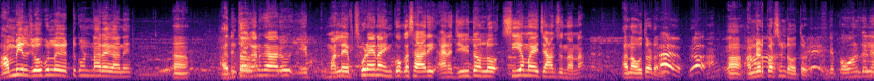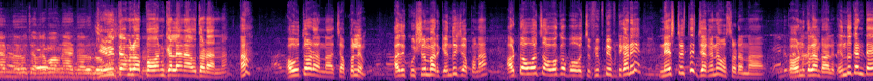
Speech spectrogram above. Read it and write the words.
అమ్మి వీళ్ళు జోబుల్లో ఎట్టుకుంటున్నారే కానీ. అది జగన్ గారు మళ్ళీ ఎప్పుడైనా ఇంకొకసారి ఆయన జీవితంలో సీఎం అయ్యే ఛాన్స్ ఉందన్న? అని అవుతాడు హండ్రెడ్ పర్సెంట్ అవుతాడు. అంటే పవన్ కళ్యాణ్ చంద్రబాబు నాయుడు జీవితంలో పవన్ కళ్యాణ్ అవుతాడా అన్న? అవుతాడన్న చెప్పలేం. అది క్వశ్చన్ మార్క్ ఎందుకు చెప్పనా? అటు అవ్వచ్చు అవ్వకపోవచ్చు ఫిఫ్టీ ఫిఫ్టీ కానీ నెక్స్ట్ అయితే జగనే వస్తాడన్న. పవన్ కళ్యాణ్ రాలేడు ఎందుకంటే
